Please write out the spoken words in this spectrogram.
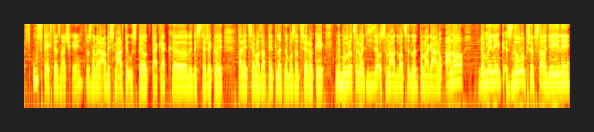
v úspěch té značky. To znamená, aby Smarty uspěl tak, jak vy byste řekli, tady třeba za pět let nebo za tři roky, nebo v roce 2018 20 let po Nagánu. Ano, Dominik znovu přepsal dějiny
